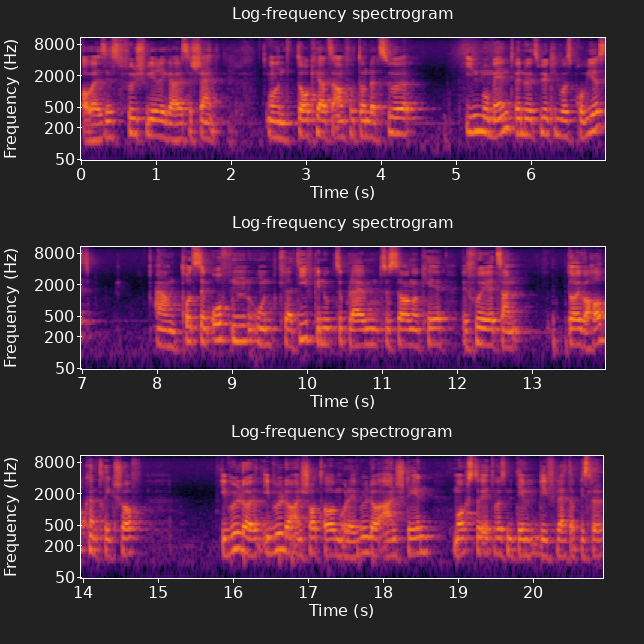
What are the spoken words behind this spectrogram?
aber es ist viel schwieriger, als es scheint. Und da gehört es einfach dann dazu, im Moment, wenn du jetzt wirklich was probierst, ähm, trotzdem offen und kreativ genug zu bleiben, zu sagen, okay, bevor ich jetzt an, da überhaupt keinen Trick schaffe, ich will, da, ich will da einen Shot haben oder ich will da einen stehen, machst du etwas, mit dem du dich vielleicht ein bisschen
